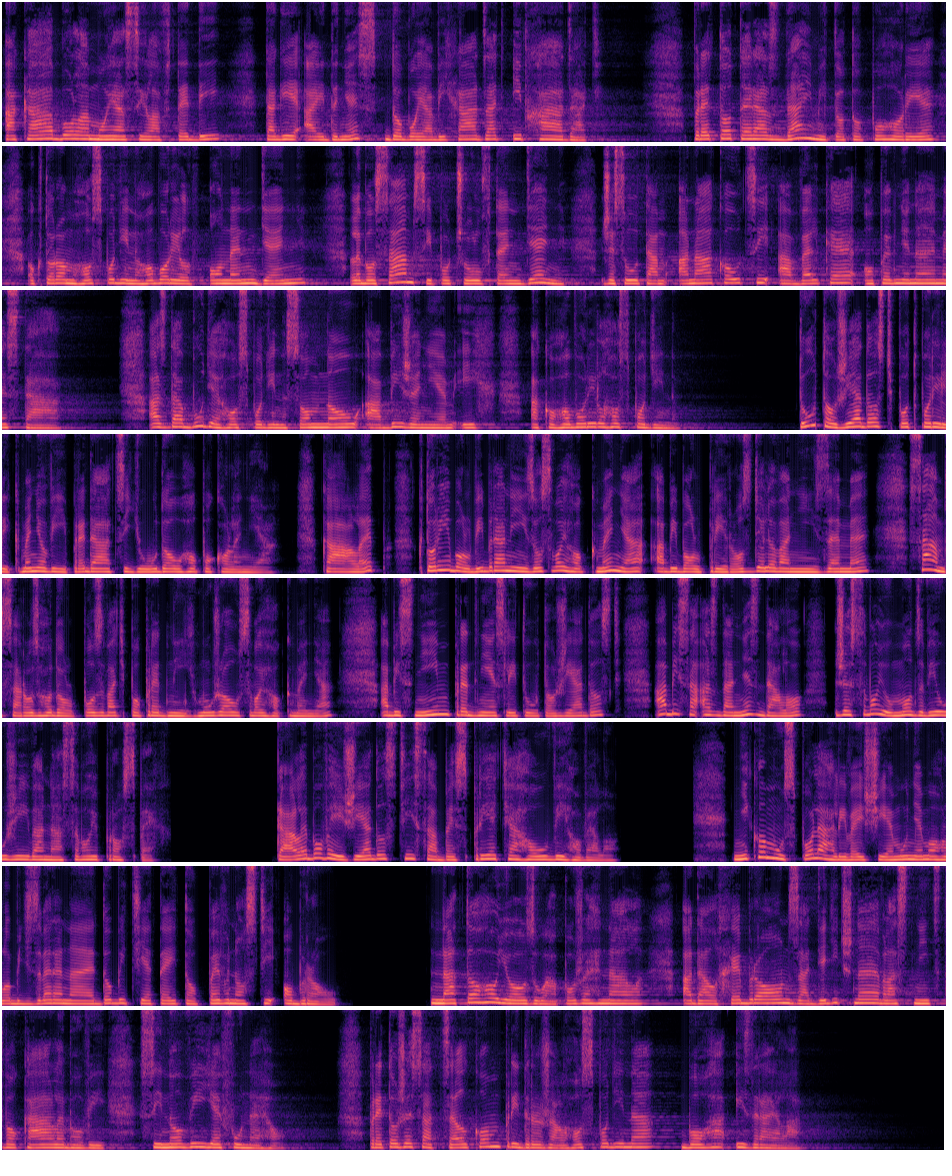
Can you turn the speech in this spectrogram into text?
Aká bola moja sila vtedy, tak je aj dnes do boja vychádzať i vchádzať – preto teraz daj mi toto pohorie, o ktorom hospodin hovoril v onen deň, lebo sám si počul v ten deň, že sú tam Anákovci a veľké opevnené mestá. A zda bude hospodin so mnou a vyženiem ich, ako hovoril hospodin. Túto žiadosť podporili kmeňoví predáci Júdovho pokolenia. Káleb, ktorý bol vybraný zo svojho kmeňa, aby bol pri rozdeľovaní zeme, sám sa rozhodol pozvať popredných mužov svojho kmeňa, aby s ním predniesli túto žiadosť, aby sa azda nezdalo, že svoju moc využíva na svoj prospech. Kálebovej žiadosti sa bez prieťahov vyhovelo. Nikomu spolahlivejšiemu nemohlo byť zverené dobitie tejto pevnosti obrov. Na toho Józua požehnal a dal Chebrón za dedičné vlastníctvo Kálebovi, synovi Jefuneho, pretože sa celkom pridržal hospodina, Boha Izraela.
